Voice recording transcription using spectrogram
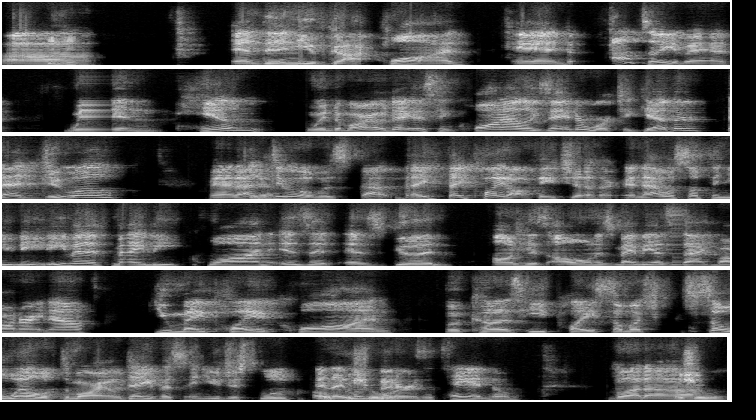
Uh, mm-hmm. And then you've got Kwon. And I'll tell you, man, when him, when Demario Davis and Kwon Alexander were together, that duo, man, that yeah. duo was that they they played off each other, and that was something you need. Even if maybe Kwon isn't as good on his own as maybe as Zack Baun right now, you may play a Kwon because he plays so much so well with Demario Davis, and you just look and oh, they look sure. better as a tandem. But uh, for sure.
